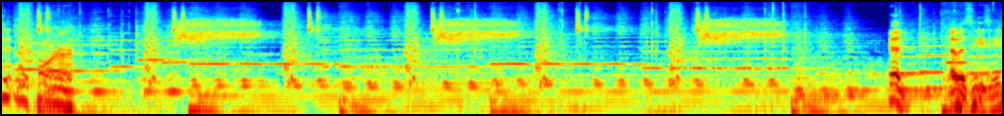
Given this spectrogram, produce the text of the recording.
Get in the corner. Good. That was easy.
